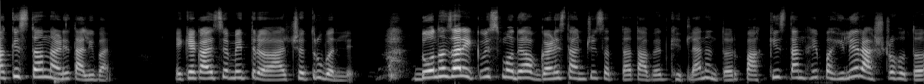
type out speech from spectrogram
पाकिस्तान आणि तालिबान. एकेकाळचे मित्र आज शत्रू बनले. दोन हजार एकवीसमध्ये अफगाणिस्तानची सत्ता ताब्यात घेतल्यानंतर पाकिस्तान हे पहिले राष्ट्र होतं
